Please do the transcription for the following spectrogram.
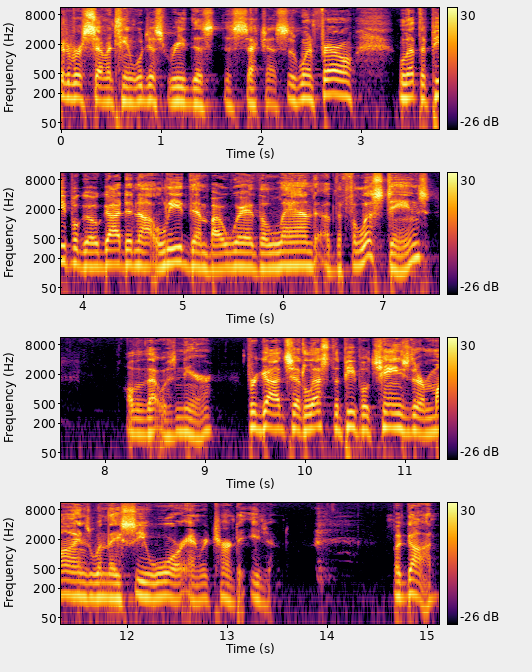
Go to verse 17. We'll just read this, this section. It says, When Pharaoh let the people go, God did not lead them by way of the land of the Philistines, although that was near. For God said, Lest the people change their minds when they see war and return to Egypt. But God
